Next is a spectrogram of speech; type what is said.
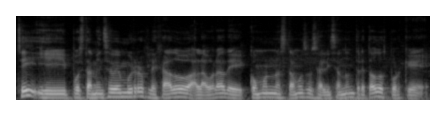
Sí, y pues también se ve muy reflejado a la hora de cómo nos estamos socializando entre todos, porque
